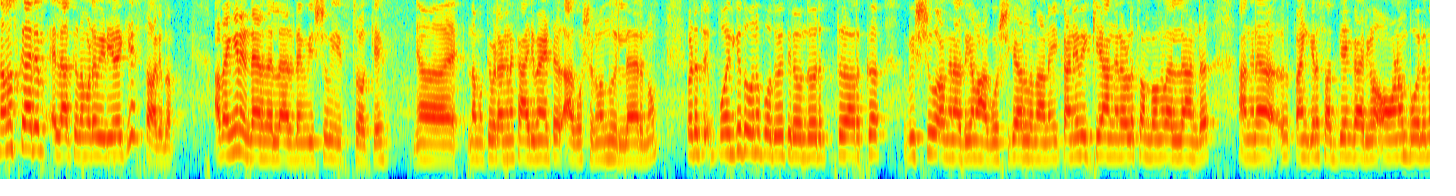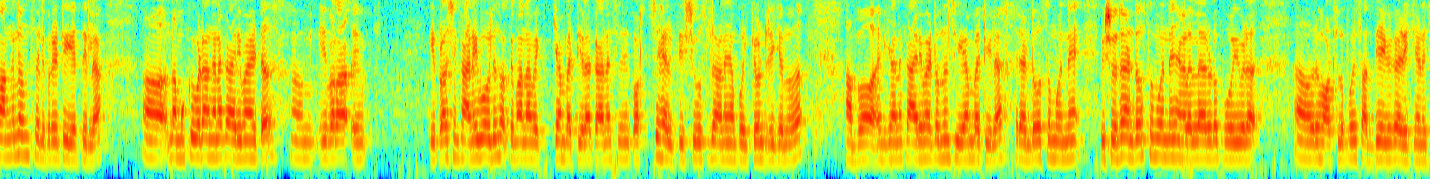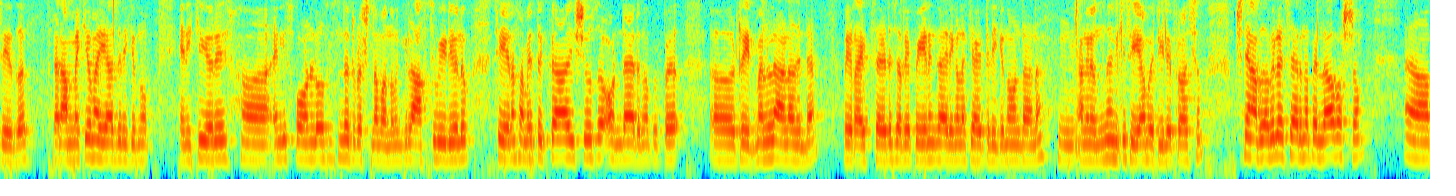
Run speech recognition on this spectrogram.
നമസ്കാരം. എല്ലാവർക്കും നമ്മുടെ വീഡിയോയിലേക്ക് സ്വാഗതം. അപ്പോൾ എങ്ങനെ ഉണ്ടായിരുന്നു എല്ലാവരുടെയും വിഷു ഈസ്റ്റർ ഒക്കെ? നമുക്കിവിടെ അങ്ങനെ കാര്യമായിട്ട് ആഘോഷങ്ങളൊന്നും ഇല്ലായിരുന്നു. ഇവിടെ ഇപ്പോൾ എനിക്ക് തോന്നുന്നു പൊതുവേ തിരുവനന്തപുരത്തുകാർക്ക് വിഷു അങ്ങനെ അധികം ആഘോഷിക്കാറുള്ളതാണ്. ഈ കണി വയ്ക്കുക അങ്ങനെയുള്ള സംഭവങ്ങളല്ലാണ്ട് അങ്ങനെ ഭയങ്കര സദ്യയും കാര്യങ്ങളും ഓണം പോലും അങ്ങനെയൊന്നും സെലിബ്രേറ്റ് ചെയ്യത്തില്ല. നമുക്കിവിടെ അങ്ങനെ കാര്യമായിട്ട് ഇവർ ഈ പ്രാവശ്യം കണി പോലും സത്യം പറഞ്ഞാൽ വെക്കാൻ പറ്റില്ല കാരണം വെച്ചാൽ കുറച്ച് ഹെൽത്ത് ഇഷ്യൂസിലാണ് ഞാൻ പോയിക്കൊണ്ടിരിക്കുന്നത്. അപ്പോൾ എനിക്കങ്ങനെ കാര്യമായിട്ടൊന്നും ചെയ്യാൻ പറ്റില്ല രണ്ട് ദിവസം മുന്നേ വിഷുവിന്റെ രണ്ട് ദിവസം മുന്നേ കൂടെ പോയി ഇവിടെ ഒരു ഹോട്ടലിൽ പോയി സദ്യയൊക്കെ കഴിക്കുകയാണ് ചെയ്തത്. കാരണം അമ്മയ്ക്കും വയ്യാതിരിക്കുന്നു. എനിക്ക് ഒരു എനിക്ക് സ്പോൺലോസിന്റെ ഒരു പ്രശ്നം വന്നു. എനിക്ക് ലാസ്റ്റ് വീഡിയോയിലും ചെയ്യുന്ന സമയത്തൊക്കെ ആ ഇഷ്യൂസ് ഉണ്ടായിരുന്നു. അപ്പോൾ ഇപ്പോൾ ട്രീറ്റ്മെന്റിലാണ് അതിന്റെ. അപ്പോൾ ഈ റൈറ്റ് സൈഡ് ചെറിയ പെയിനും കാര്യങ്ങളൊക്കെ ആയിട്ടിരിക്കുന്നതുകൊണ്ടാണ് അങ്ങനെയൊന്നും എനിക്ക് ചെയ്യാൻ പറ്റിയില്ല ഇപ്രാവശ്യം പക്ഷേ ഞാൻ അബുദാബിയിൽ വെച്ചായിരുന്നപ്പോൾ എല്ലാ വർഷം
